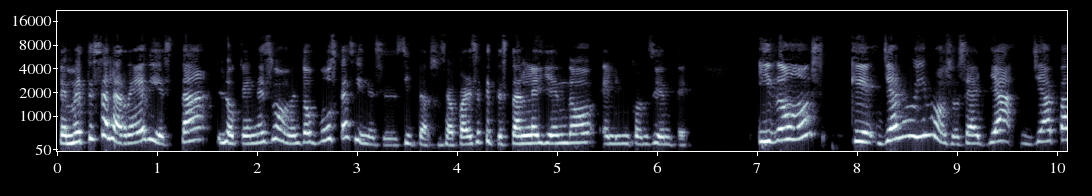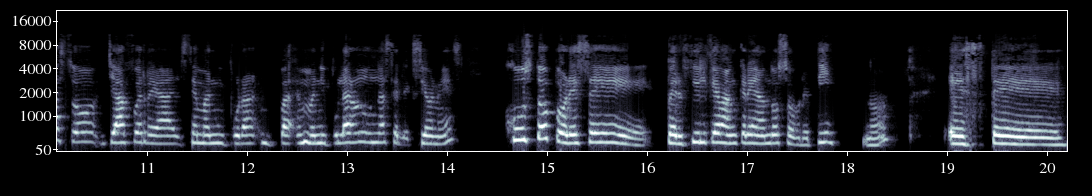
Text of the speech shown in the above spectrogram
te metes a la red y está lo que en ese momento buscas y necesitas, o sea, parece que te están leyendo el inconsciente. Y dos, que ya lo vimos, o sea, ya, ya pasó, ya fue real, se manipularon, manipularon unas elecciones justo por ese perfil que van creando sobre ti, ¿no? Este,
